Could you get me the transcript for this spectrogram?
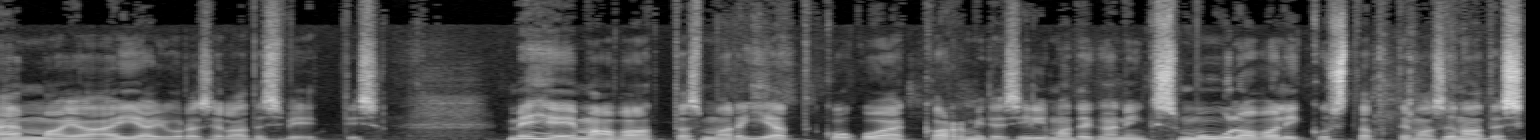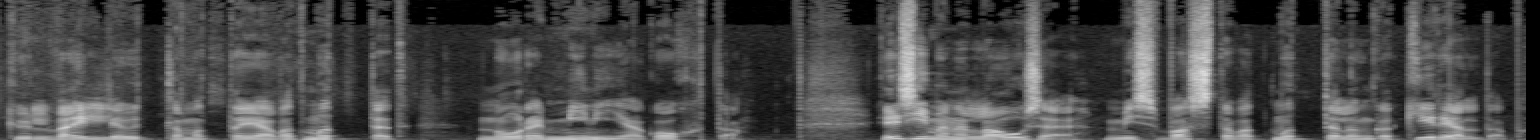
ämma ja äia juures elades veetis mehe ema vaatas Mariat kogu aeg karmide silmadega ning Smuul avalikustab tema sõnades küll välja ütlemata jäävad mõtted noore Minija kohta. Esimene lause, mis vastavat mõttelõnga kirjeldab,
